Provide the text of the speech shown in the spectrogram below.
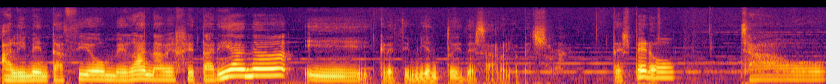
alimentación vegana, vegetariana y crecimiento y desarrollo personal. Te espero. Ciao!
